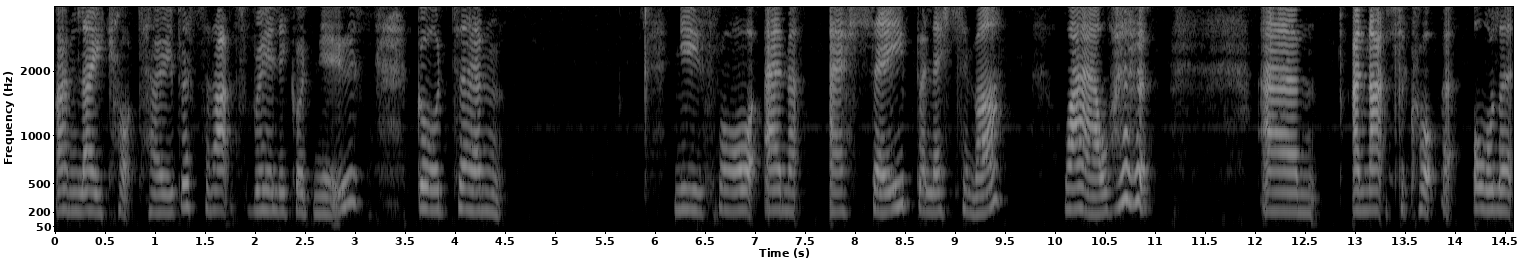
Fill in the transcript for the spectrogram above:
and late October. So that's really good news. Good um, news for MSC SC Bellissima. Wow. um, and that's all of,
